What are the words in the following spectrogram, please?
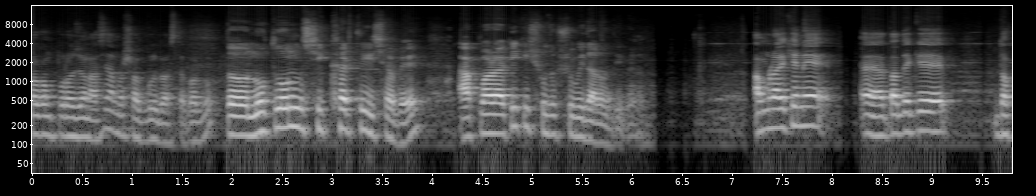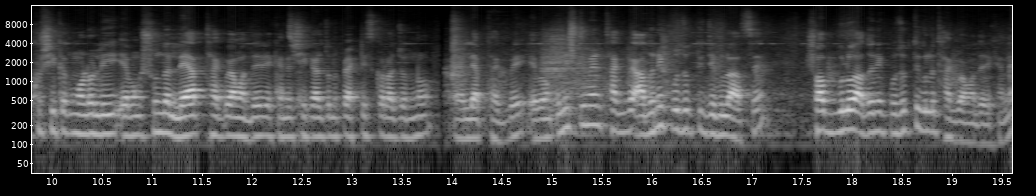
রকম প্রয়োজন আছে আমরা সবগুলো ব্যবস্থা করব। তো নতুন শিক্ষার্থী হিসাবে আপনারা কি কি সুযোগ সুবিধা আরও দিবেন? আমরা এখানে তাদেরকে দক্ষ শিক্ষক মণ্ডলী এবং সুন্দর ল্যাব থাকবে আমাদের এখানে শেখার জন্য প্র্যাকটিস করার জন্য ল্যাব থাকবে এবং ইনস্ট্রুমেন্ট থাকবে আধুনিক প্রযুক্তি যেগুলো আছে সবগুলো আধুনিক প্রযুক্তিগুলো থাকবে আমাদের এখানে।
